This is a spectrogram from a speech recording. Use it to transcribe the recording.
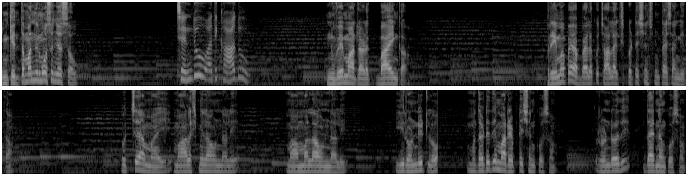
ఇంకెంతమందిని మోసం చేస్తావు? చందు అది కాదు. నువ్వేం మాట్లాడకు బాయ్ ఇంకా. ప్రేమపై అబ్బాయిలకు చాలా ఎక్స్పెక్టేషన్స్ ఉంటాయి సంగీత. వచ్చే అమ్మాయి మహాలక్ష్మిలా ఉండాలి మా అమ్మలా ఉండాలి. ఈ రెండిట్లో మొదటిది మా రెప్యుటేషన్ కోసం రెండోది ధైర్యం కోసం.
